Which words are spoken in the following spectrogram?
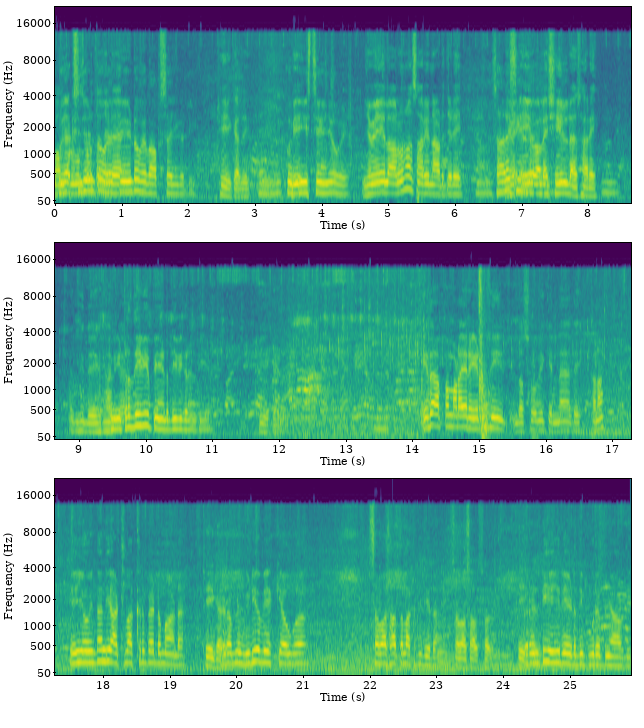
ਕੋਈ ਐਕਸੀਡੈਂਟ ਹੋਵੇ ਪੇਂਟ ਹੋਵੇ ਵਾਪਸ ਆ ਜੀ ਗੱਡੀ। ਠੀਕ ਹੈ ਜੀ। ਕੋਈ ਪੀਸ ਚੇਂਜ ਹੋਵੇ। ਜਿਵੇਂ ਇਹ ਲਾ ਲਓ ਨਾ ਸਾਰੇ ਨਟ ਜਿਹੜੇ ਸਾਰੇ ਜਿਵੇਂ ਇਹ ਵਾਲੇ ਸ਼ੀਲਡ ਹੈ ਸਾਰੇ। ਇਹ ਤੁਸੀਂ ਦੇਖ ਸਕਦੇ ਹੋ। ਮੀਟਰ ਦੀ ਵੀ ਪੇਂਟ ਦੀ ਵੀ ਗਾਰੰਟੀ ਹੈ। ਠੀਕ ਹੈ ਜੀ। ਇਹਦਾ ਆਪਾਂ ਮਾੜਾ ਜਿਹਾ ਰੇਟ ਤੁਸੀਂ ਦੱਸੋ ਵੀ ਕਿੰਨਾ ਹੈ ਤੇ ਹਨਾ? ਇਹ ਯੂਨਿਟਾਂ ਦੀ 8 ਲੱਖ ਰੁਪਏ ਡਿਮਾਂਡ ਹੈ ਠੀਕ ਹੈ ਜਿਹੜਾ ਜੀ। ਆਪਣੀ ਵੀਡੀਓ ਵੇਖ ਕੇ ਆਊਗਾ ਸਵਾ ਸੱਤ ਲੱਖ ਦੀ ਦੇ ਦਾਂਗੇ। ਸਵਾ ਸੱਤ ਸੌ ਠੀਕ ਹੈ। ਗਾਰੰਟੀ ਹੈ ਜੀ ਰੇਟ ਦੀ ਪੂਰੇ ਪੰਜਾਬ ਦੀ।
